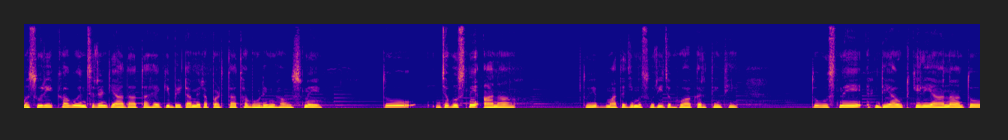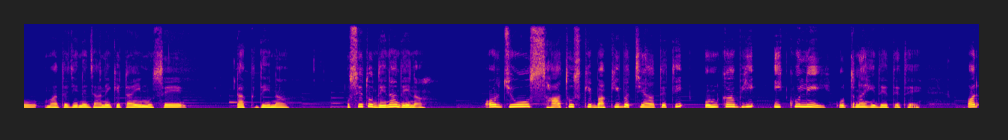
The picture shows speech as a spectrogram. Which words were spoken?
मसूरी का वो इंसिडेंट याद आता है कि बेटा मेरा पढ़ता था बोर्डिंग हाउस में। तो जब उसने आना तो ये माता जी मसूरी जब हुआ करती थी तो उसने डे आउट के लिए आना तो माता जी ने जाने के टाइम उसे टक देना। उसे तो देना देना। और जो साथ उसके बाकी बच्चे आते थे, उनका भी इक्वली उतना ही देते थे। और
